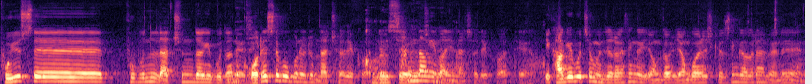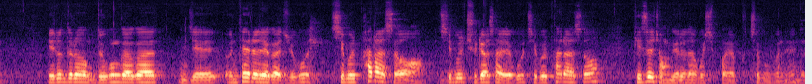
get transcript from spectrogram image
보유세 부분을 낮춘다기보다는 네네. 거래세 부분을 좀 낮춰야 될 것 같아요. 상당히 낮춰야 많이. 낮춰야 될 것 같아요. 이 가계부채 문제랑 생각 연관, 연관을 시켜서 생각을 하면은 예를 들어 누군가가 이제 은퇴를 해가지고 집을 팔아서 집을 줄여 살고 집을 팔아서 빚을 정리를 하고 싶어요 부채 부분을. 네.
